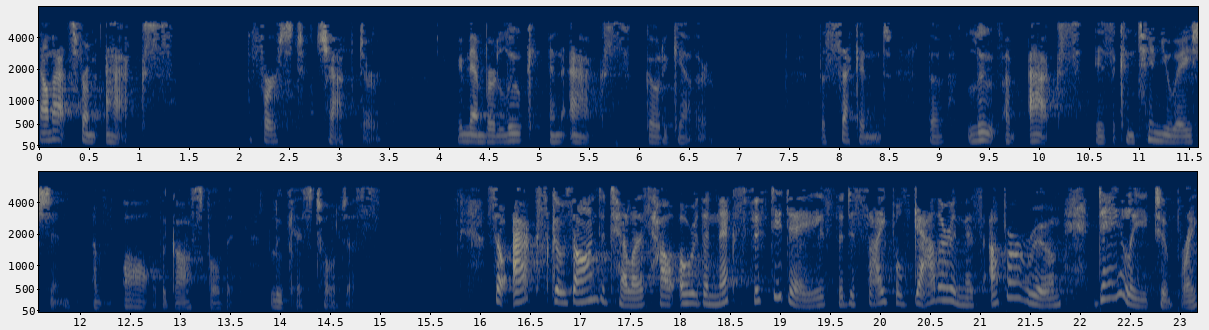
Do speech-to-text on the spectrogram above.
Now that's from Acts, the first chapter. Remember, Luke and Acts go together. The second, the Luke, um, Acts, is a continuation of all the gospel that Luke has told us. So Acts goes on to tell us how over the next 50 days, the disciples gather in this upper room daily to break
